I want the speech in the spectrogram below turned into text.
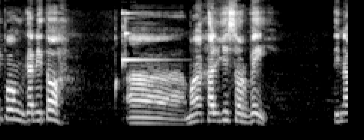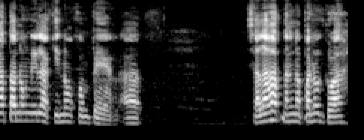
pong ganito. ah mga kalye survey. Tinatanong nila, kino-compare at sa lahat ng napanood ko ah,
